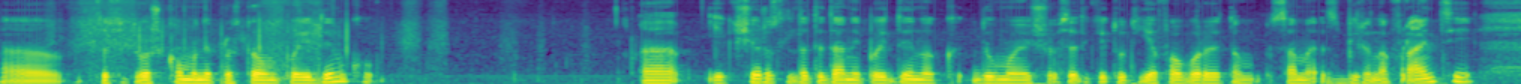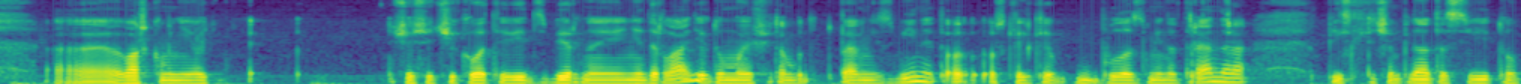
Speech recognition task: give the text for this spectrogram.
в досить важкому непростому поєдинку. Е, Якщо розглядати даний поєдинок, думаю, що все-таки тут є фаворитом саме збірна Франції. Е, Важко мені щось очікувати від збірної Нідерландів. Думаю, що там будуть певні зміни, оскільки була зміна тренера після чемпіонату світу.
